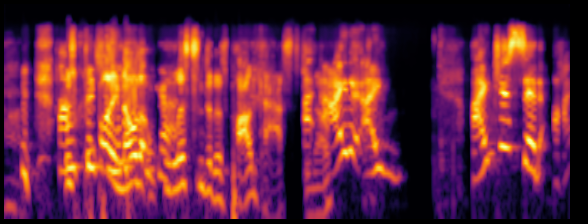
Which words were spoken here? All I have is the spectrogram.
god. How There's people I know that got? listen to this podcast. You know, I, I, I, I just said I.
